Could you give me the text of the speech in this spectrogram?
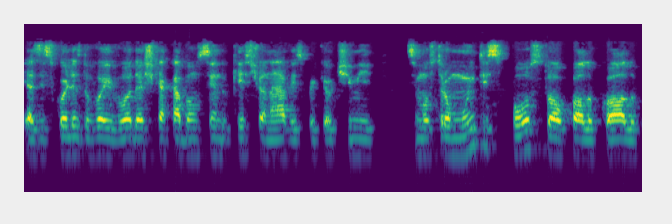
e as escolhas do Voivoda acho que acabam sendo questionáveis, porque o time se mostrou muito exposto ao Colo-Colo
